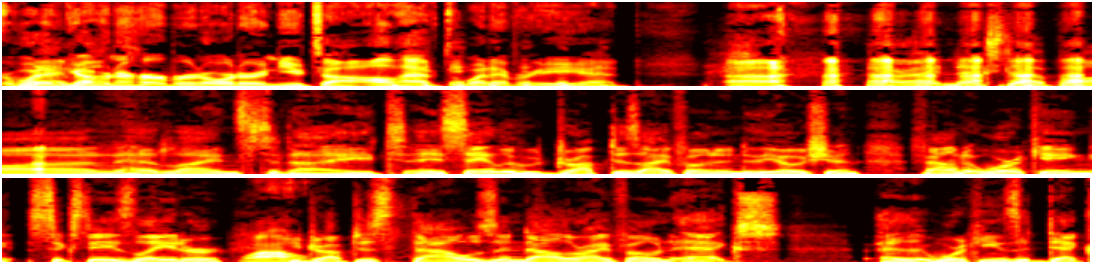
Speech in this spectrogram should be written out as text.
What did Governor months. Herbert order in Utah? I'll have whatever he had. All right, next up on headlines tonight. A sailor who dropped his iPhone into the ocean found it working six days later. Wow. He dropped his $1,000 iPhone X uh, working as a deck,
